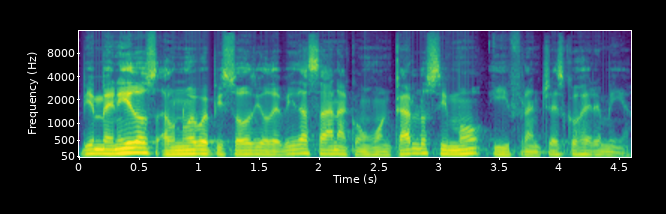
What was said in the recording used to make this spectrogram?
Bienvenidos a un nuevo episodio de Vida Sana con Juan Carlos Simó y Francesco Jeremía.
